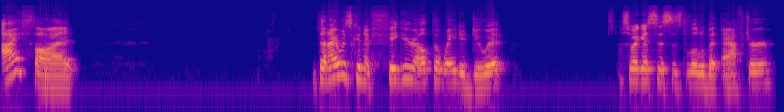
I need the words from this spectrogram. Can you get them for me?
I thought that I was going to figure out the way to do it. So I guess this is a little bit after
